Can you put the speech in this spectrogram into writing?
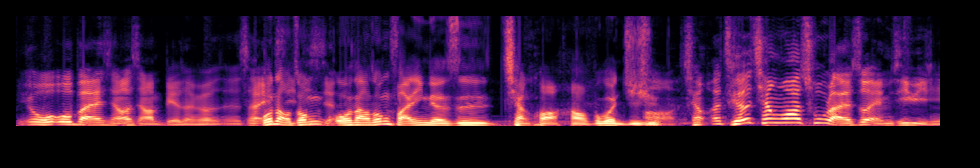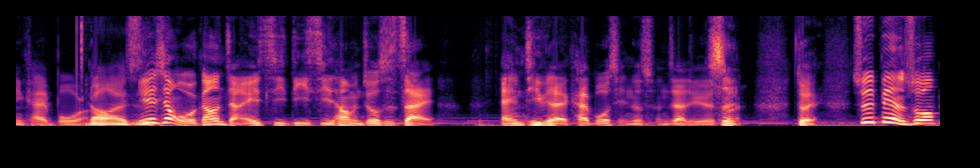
因为我我本来想要讲别的歌，我脑中我脑中反映的是枪花。好，不过你继续。哦枪，呃可是枪花出来的时候，MTV 已经开播了。哦，因为像我刚刚讲 ACDC，他们就是在 MTV 在开播前就存在的乐团，对，所以变成说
